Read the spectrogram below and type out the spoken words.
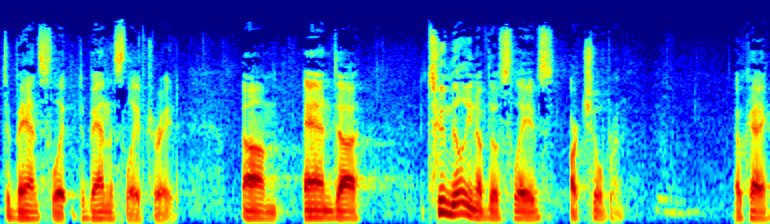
to ban, sla- to ban the slave trade. Um, and uh, two million of those slaves are children. Okay?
